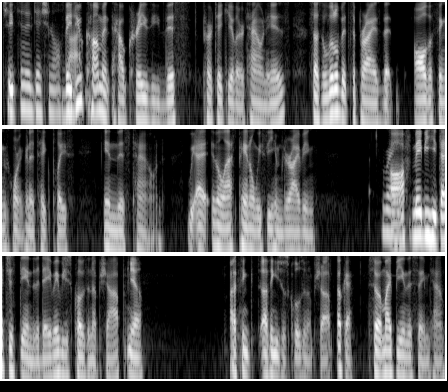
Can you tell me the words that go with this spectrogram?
Just an additional They do thought. comment how crazy this particular town is. So I was a little bit surprised that all the things weren't going to take place in this town. We, uh, in the last panel, we see him driving right. off. Maybe he, that's just the end of the day. Maybe just closing up shop. Yeah. I think I think he's just closing up shop. Okay. So it might be in the same town.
